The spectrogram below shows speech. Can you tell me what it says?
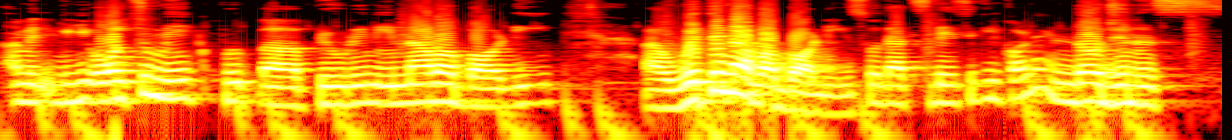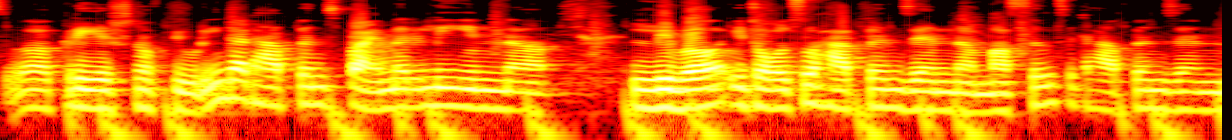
I mean, we also make uh, purine in our body, uh, within our body. So that's basically called endogenous uh, creation of purine that happens primarily in liver. It also happens in muscles. It happens in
